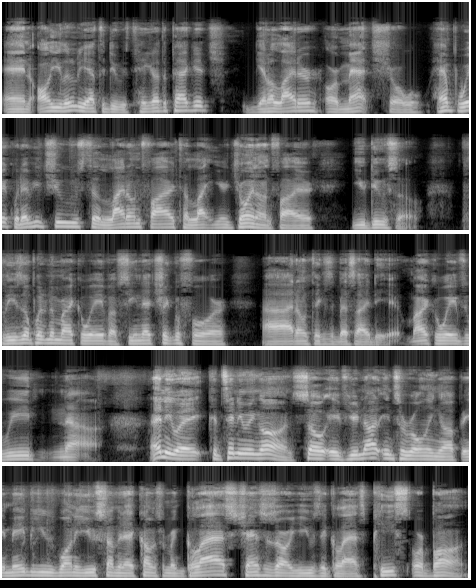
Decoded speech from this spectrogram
and all you literally have to do is take out the package, get a lighter or match or hemp wick, whatever you choose to light on fire to light your joint on fire, you do so. Please don't put it in the microwave. I've seen that trick before. I don't think it's the best idea. Microwave weed? Nah. Anyway, continuing on. So if you're not into rolling up and maybe you want to use something that comes from a glass, chances are you use a glass piece or bong.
